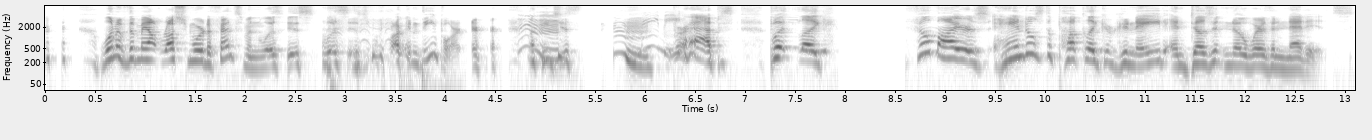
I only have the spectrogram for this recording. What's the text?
one of the Mount Rushmore defensemen was his was his fucking D partner. Hmm. just hmm, Maybe. perhaps, but like Phil Myers handles the puck like a grenade and doesn't know where the net is.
